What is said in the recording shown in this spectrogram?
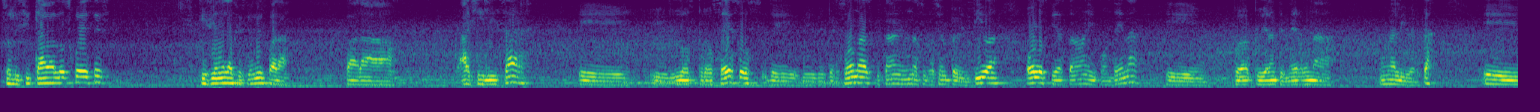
solicitaba a los jueces que hicieran las gestiones para, para agilizar eh, los procesos de, personas que estaban en una situación preventiva o los que ya estaban en condena eh, pudieran tener una, libertad. Eh,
